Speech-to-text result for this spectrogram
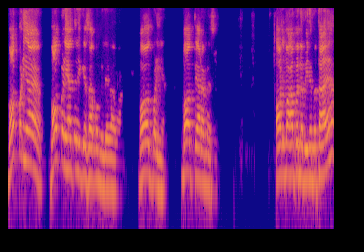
बहुत बढ़िया है। बहुत बढ़िया तरीके से आपको मिलेगा वहाँ। बहुत बढ़िया। बहुत प्यारा मैसेज और वहाँ पर नबी ने बताया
